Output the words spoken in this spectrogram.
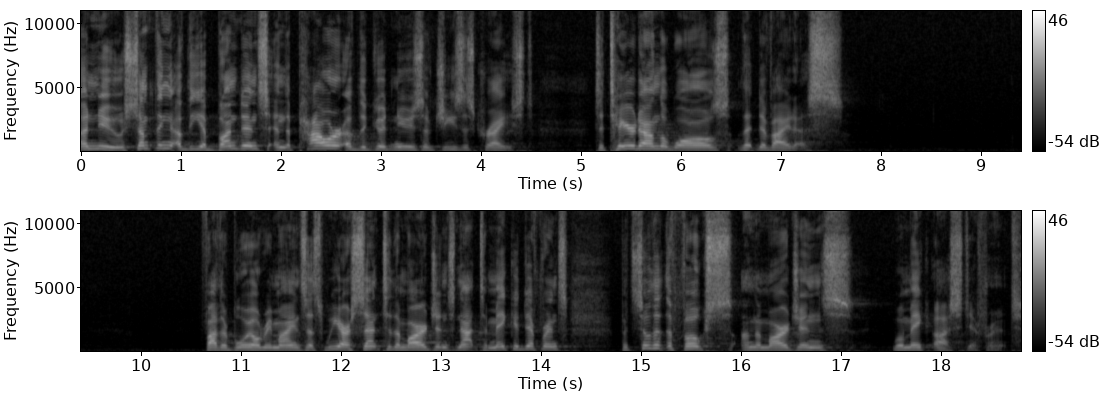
anew something of the abundance and the power of the good news of Jesus Christ to tear down the walls that divide us. Father Boyle reminds us we are sent to the margins not to make a difference, but so that the folks on the margins will make us different.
